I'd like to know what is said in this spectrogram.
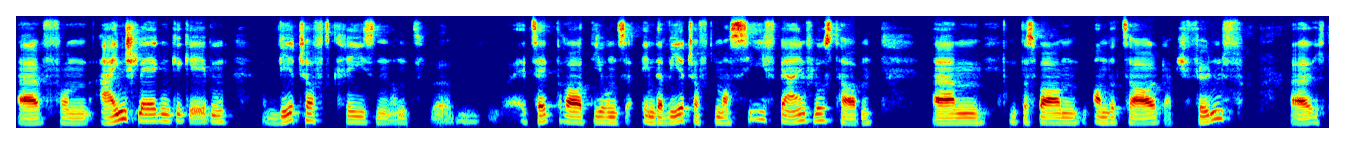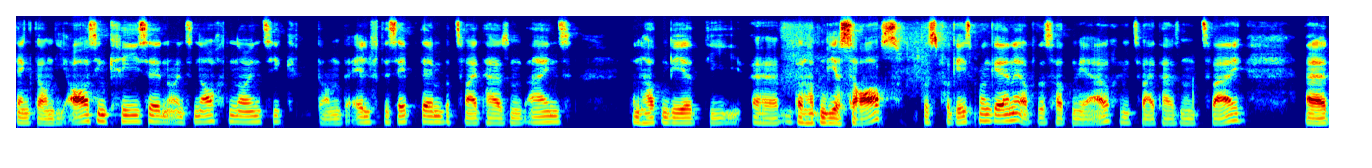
äh, von Einschlägen gegeben, Wirtschaftskrisen und äh, etc., die uns in der Wirtschaft massiv beeinflusst haben. Ähm, das waren an der Zahl, glaube ich, fünf. Äh, ich denke da an die Asienkrise 1998, dann der 11. September 2001, dann hatten wir die, äh, dann hatten wir SARS, das vergisst man gerne, aber das hatten wir auch im 2002. Äh,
